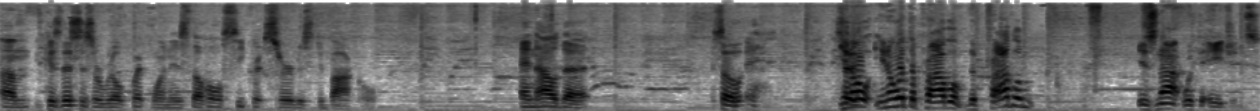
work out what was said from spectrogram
Um, because this is a real quick one. Is the whole Secret Service debacle, and how the so, eh, You know, you know what the problem? The problem is not with the agents.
